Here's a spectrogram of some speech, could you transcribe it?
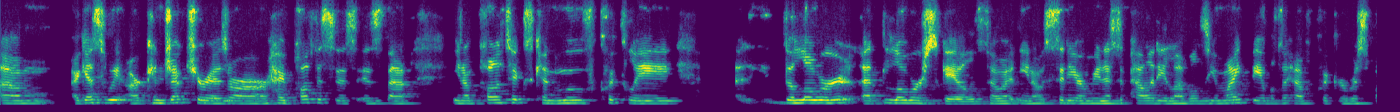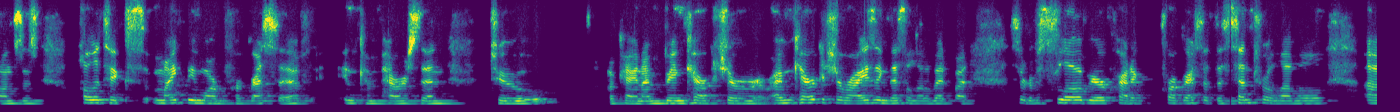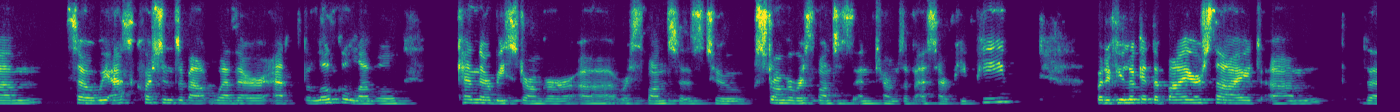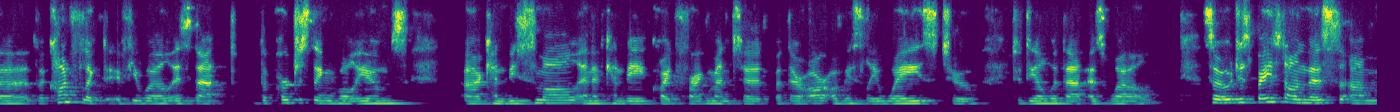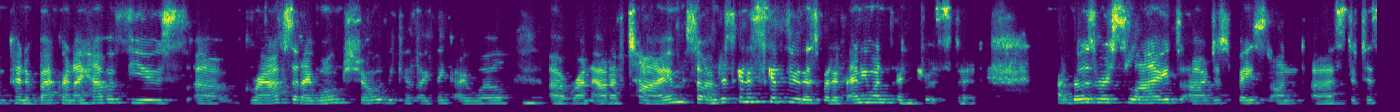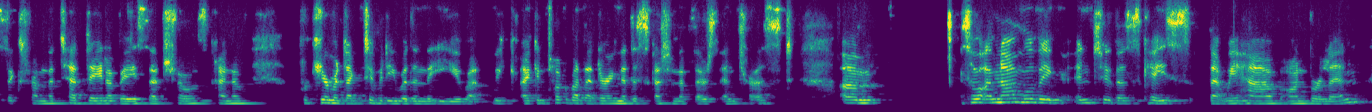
Um, I guess we our conjecture is, or our hypothesis is that you know, politics can move quickly the lower at lower scales. So at you know city or municipality levels you might be able to have quicker responses. Politics might be more progressive in comparison to okay and i'm being caricature i'm caricaturizing this a little bit but sort of slow bureaucratic progress at the central level. Um, so we ask questions about whether at the local level can there be stronger uh, responses to stronger responses in terms of SRPP? But if you look at the buyer side, um, the the conflict, if you will, is that the purchasing volumes uh, can be small and it can be quite fragmented. But there are obviously ways to to deal with that as well. So just based on this um, kind of background, I have a few uh, graphs that I won't show because I think I will mm. uh, run out of time. So I'm just going to skip through this, but if anyone's interested, uh, those were slides uh, just based on uh, statistics from the TED database that shows kind of procurement activity within the EU, but we, I can talk about that during the discussion if there's interest. Um, so I'm now moving into this case that we have on Berlin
